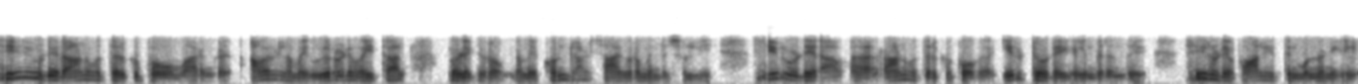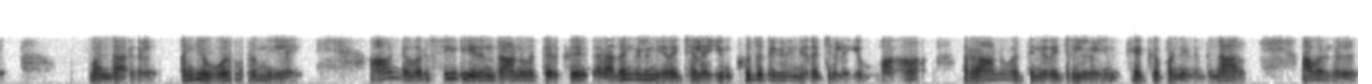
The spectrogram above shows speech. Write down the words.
சீரியுடைய இராணுவத்திற்கு போவோம் வாருங்கள். அவர்கள் நம்மை உயிரோடு வைத்தால் பிழைக்கிறோம். நம்மை கொன்றால் சாகிறோம் என்று சொல்லி சீருடைய இராணுவத்திற்கு போக இருட்டோடு எழுந்திருந்து சீருடைய பாளையத்தின் முன்னணியில் வந்தார்கள். அங்கே ஒருவரும் இல்லை. ஆண்டவர் சீரியரின் இராணுவத்திற்கு ரதங்களின் இறைச்சலையும் குதிரைகளின் இறைச்சலையும் மகா இராணுவத்தின் இறைச்சல்களையும் கேட்க பண்ணினதினால் அவர்கள்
